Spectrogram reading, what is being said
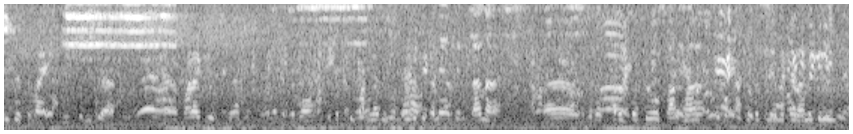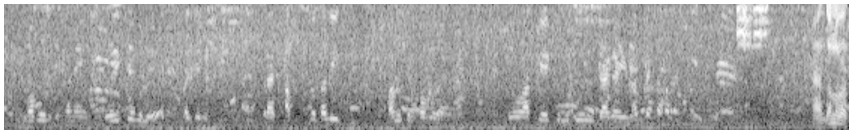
বিশ্বযুদ্ধের সময় সৈনিকরা মারা গিয়েছিল এবং শুধু বাংলাদেশের সৈনিক এখানে আছেন তা না গোটা ভারতবর্ষ বার্মা এবং আশেপাশের এলাকার অনেকেরই খবর এখানে রয়েছে বলে আমরা জেনেছি প্রায় সাত শতাধিক মানুষের খবর আছে তো আজকে একটু নতুন জায়গায় এলাম দেখা হ্যাঁ ধন্যবাদ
